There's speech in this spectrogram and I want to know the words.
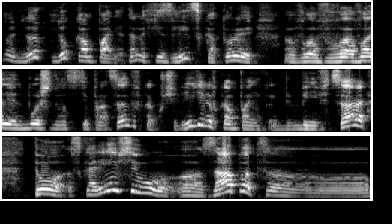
ну, не только, не только компания, а, наверное, физлиц, которые владеют больше 20%, как учредители в компании, как бенефициары, то, скорее всего, э, Запад э,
